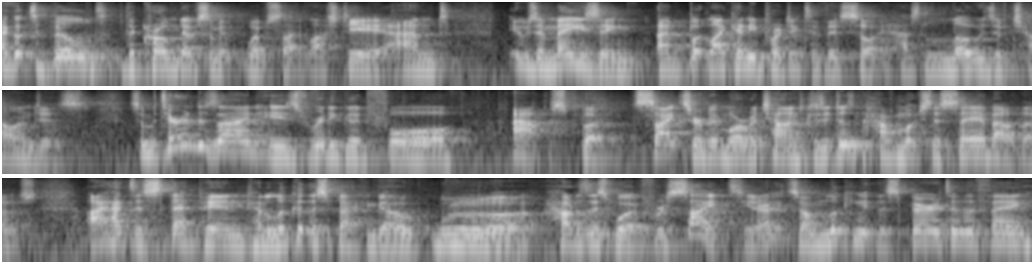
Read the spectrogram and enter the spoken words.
I got to build the Chrome Dev Summit website last year and it was amazing, uh, but like any project of this sort, it has loads of challenges. So material design is really good for apps, but sites are a bit more of a challenge because it doesn't have much to say about those. I had to step in, kind of look at the spec and go, how does this work for a site? You know, so I'm looking at the spirit of the thing,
